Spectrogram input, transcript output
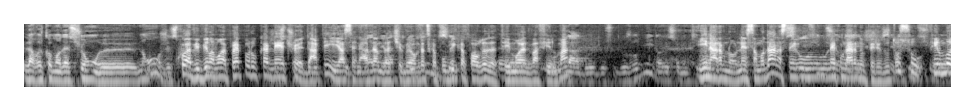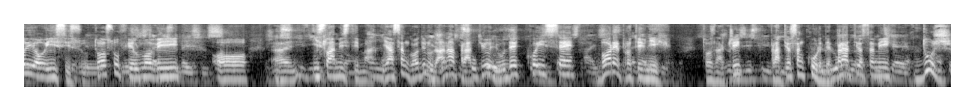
La recommandation, euh, non, j'espère. Koja bi bila moja preporuka, neću je dati i ja se nadam da će beogradska publika pogledati moja dva filma. Qui I naravno, ne samo danas, nego u nekom narednom periodu. To su filmovi o ISIS-u, to su filmovi o e, islamistima. Ja sam godinu dana pratio ljude koji se bore protiv njih. To znači, pratio sam Kurde, pratio sam ih duž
